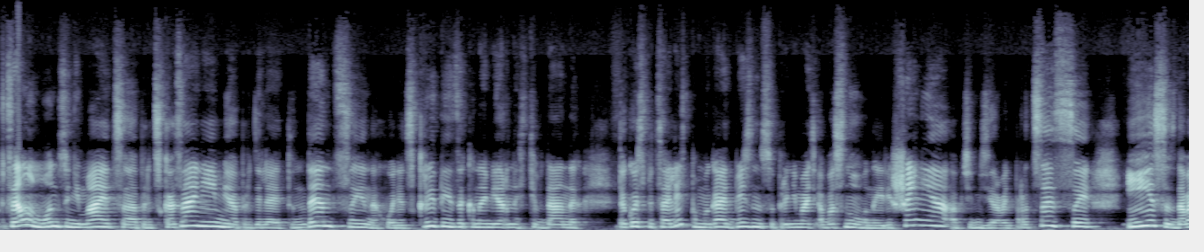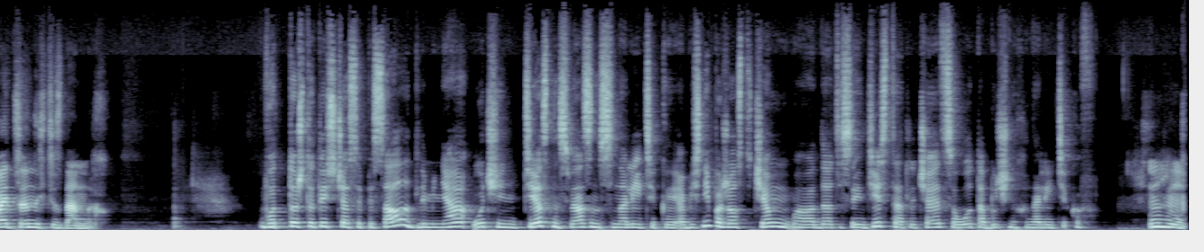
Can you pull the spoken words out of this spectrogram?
В целом он занимается предсказаниями, определяет тенденции, находит скрытые закономерности в данных. Такой специалист помогает бизнесу принимать обоснованные решения, оптимизировать процессы и создавать ценности с данных. Вот то, что ты сейчас описала, для меня очень тесно связано с аналитикой. Объясни, пожалуйста, чем а, дата-сайентисты отличаются от обычных аналитиков? Угу.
